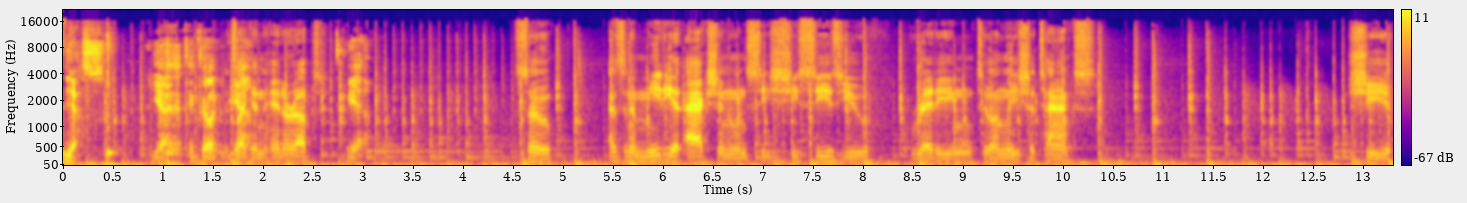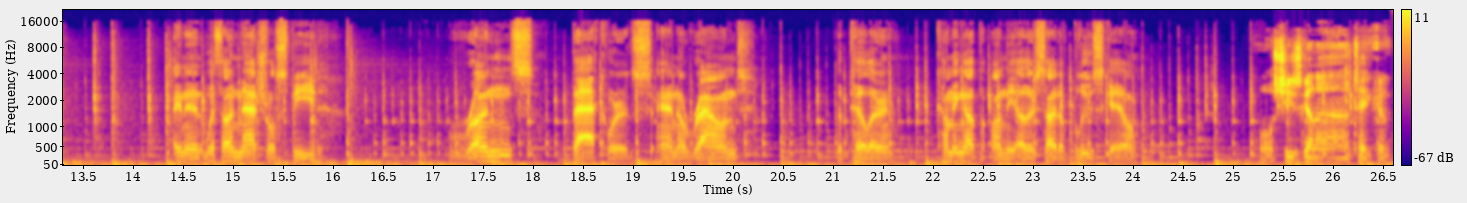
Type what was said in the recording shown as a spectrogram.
Yes. Yeah, I think they're like It's yeah, like an interrupt. yeah. So, as an immediate action, when she, she sees you readying to unleash attacks, she, in a, with unnatural speed, runs backwards and around the pillar, coming up on the other side of blue scale. Well, she's gonna take an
